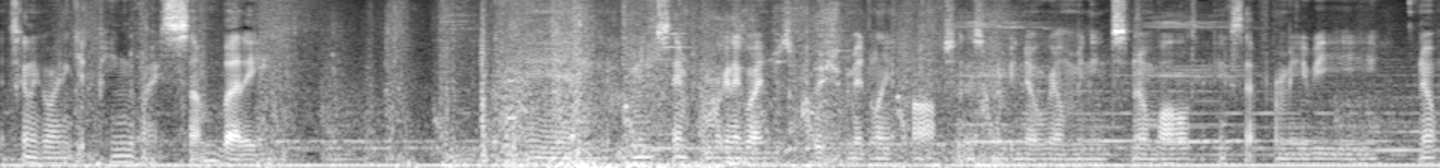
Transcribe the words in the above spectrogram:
It's going to go ahead and get pinged by somebody And at the same time, we're going to go ahead and just push mid lane off, so there's going to be no real minion snowballed, except for maybe... nope.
